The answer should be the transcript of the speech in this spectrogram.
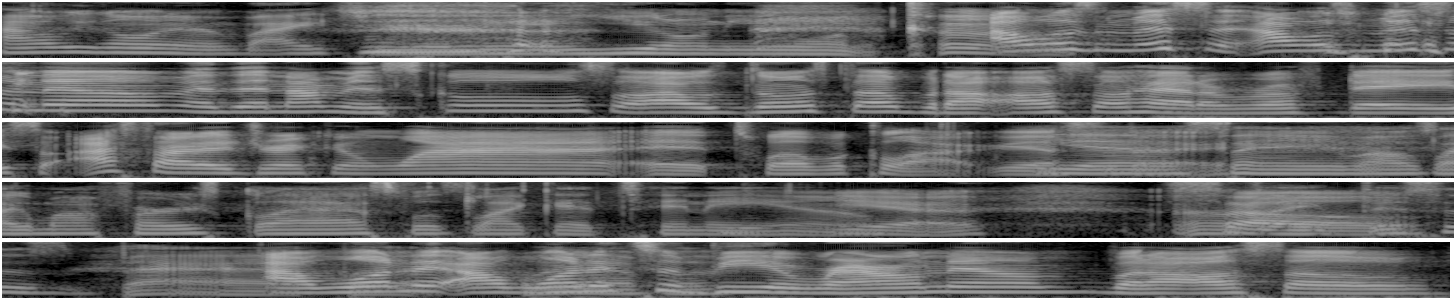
how are we gonna invite you and then you don't even want to come? I was missing I was missing them and then I'm in school so I was doing stuff but I also had a rough day so I started drinking wine at 12 o'clock yesterday. yeah, same. I was like, my first glass was like at 10 a.m. Yeah. I was So like, this is bad. I wanted I wanted to be around them but I also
